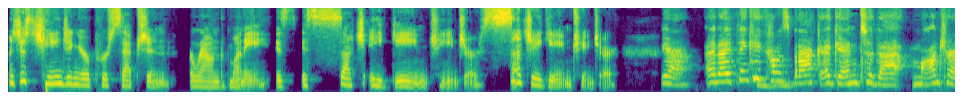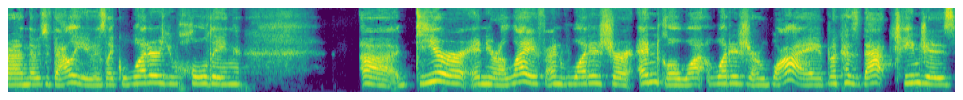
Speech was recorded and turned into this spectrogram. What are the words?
it's just changing your perception around money is, is such a game changer, such a game changer. Yeah. And I think it comes mm-hmm. back again to that mantra and those values. Like, what are you holding uh, dear in your life and what is your end goal? What what is your why? Because that changes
